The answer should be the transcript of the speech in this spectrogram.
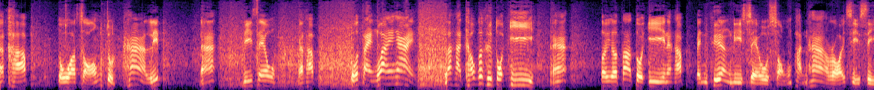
นะครับ ตัว 2.5 ลิตรนะฮะดีเซลนะครับ ตัวแต่งว่าง่ายๆ รหัสเขาก็คือตัว E นะฮะ Toyota ตัว E นะครับ เป็นเครื่องดีเซล 2,500ซีซี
